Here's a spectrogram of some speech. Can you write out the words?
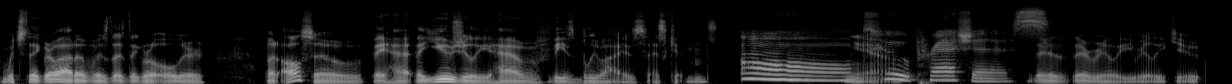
which they grow out of as, as they grow older. But also, they ha- they usually have these blue eyes as kittens. Oh, Yeah. too precious. They're they're really really cute.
